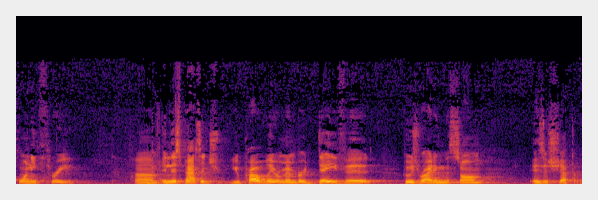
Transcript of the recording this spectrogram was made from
23. Um, in this passage, you probably remember David, who's writing the psalm, is a shepherd.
